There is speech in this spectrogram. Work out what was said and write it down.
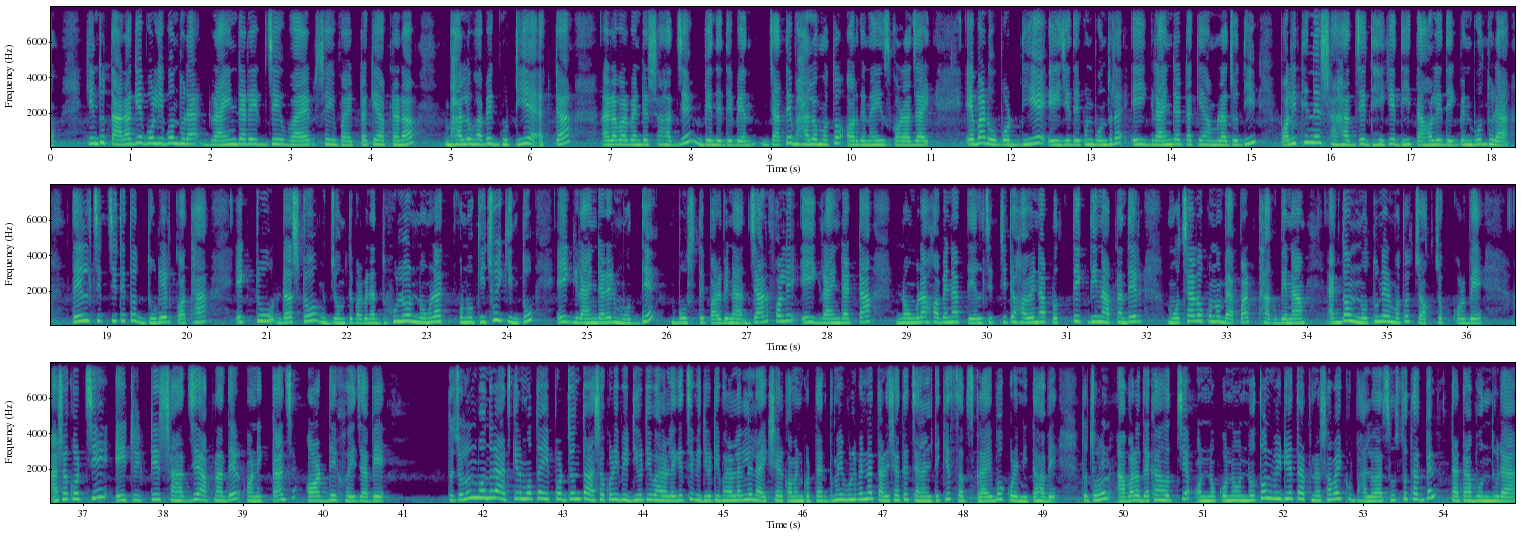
কিন্তু তার আগে বলি বন্ধুরা, গ্রাইন্ডারের যে ওয়্যার সেই ওয়্যারটাকে আপনারা ভালোভাবে গুটিয়ে একটা রাবার ব্যান্ডের সাহায্যে বেঁধে দেবেন, যাতে ভালো মতো অর্গানাইজ করা যায়। এবার উপর দিয়ে এই যে দেখুন বন্ধুরা, এই গ্রাইন্ডারটাকে আমরা যদি পলিথিনের সাহায্যে ঢেকে দিই, তাহলে দেখবেন বন্ধুরা, তেল চিটচিটে তো দূরের কথা, একটু ডাস্টও জমতে পারবে না। ধুলো নোংরা কোনো কিছুই কিন্তু এই গ্রাইন্ডারের মধ্যে বসতে পারবে না। যার ফলে এই গ্রাইন্ডারটা নোংরা হবে না, তেল চিটচিটে হবে না, প্রত্যেক দিন আপনাদের মোছারও কোনো ব্যাপার থাকবে না। একদম নতুনের মতো চকচক করবে। আশা করছি এই ট্রিকটির সাহায্যে আপনাদের অনেক কাজ অর্ধেক হয়ে যাবে। তো চলুন বন্ধুরা, আজকের মতো এই পর্যন্ত। আশা করি ভিডিওটি ভালো লেগেছে। ভিডিওটি ভালো লাগলে লাইক, শেয়ার, কমেন্ট করতে একদমই ভুলবেন না। তার সাথে চ্যানেলটিকে সাবস্ক্রাইবও করে নিতে হবে। তো চলুন, আবারও দেখা হচ্ছে অন্য কোনো নতুন ভিডিওতে। আপনারা সবাই খুব ভালো আর সুস্থ থাকবেন। টাটা বন্ধুরা।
